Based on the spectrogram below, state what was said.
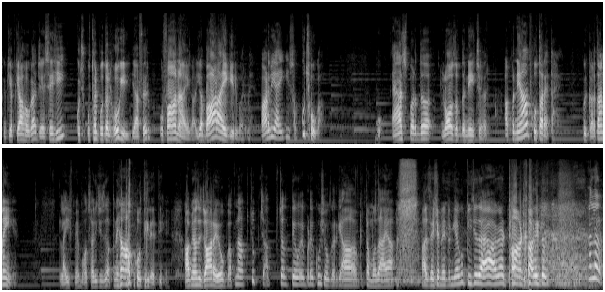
क्योंकि अब क्या होगा, जैसे ही कुछ उथल पुथल होगी या फिर उफान आएगा या बाढ़ आएगी रिवर में, बाढ़ भी आएगी, सब कुछ होगा। वो as per the laws of the nature अपने आप होता रहता है, कोई करता नहीं है। लाइफ में बहुत सारी चीज़ें अपने आप होती रहती है। आप यहाँ से जा रहे हो, अपना आप चुपचाप चलते हुए बड़े खुश होकर के आ कितना मज़ा आया। आज सेशन अटेंड किया पीछे से आया अगर ठाट गाड़ी तो मतलब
